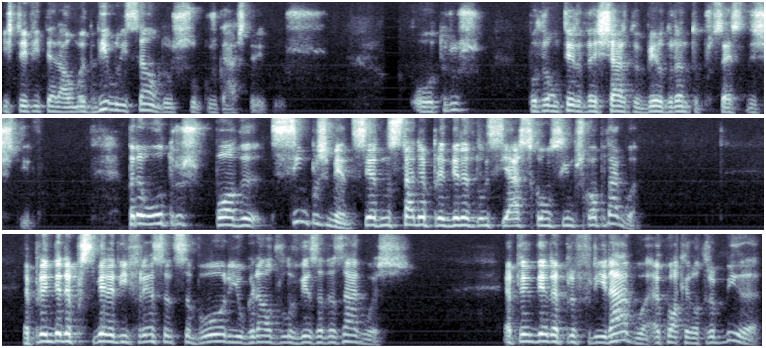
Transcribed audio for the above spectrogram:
Isto evitará uma diluição dos sucos gástricos. Outros poderão ter de deixar de beber durante o processo digestivo. Para outros, pode simplesmente ser necessário aprender a deliciar-se com um simples copo d'água. Aprender a perceber a diferença de sabor e o grau de leveza das águas. Aprender a preferir água a qualquer outra bebida.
